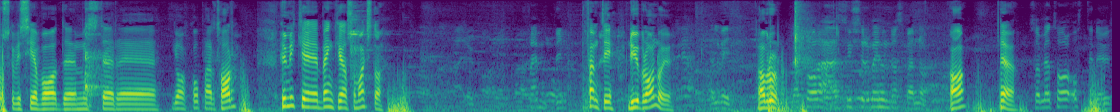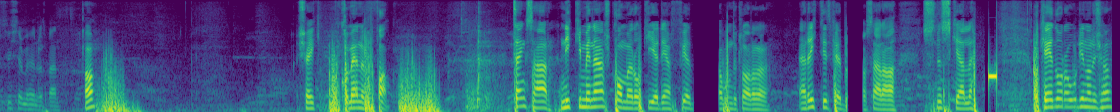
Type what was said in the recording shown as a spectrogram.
Då ska vi se vad eh, Mr eh, Jakob här tar. Hur mycket bänkar jag som max då? 50. 50? Det är ju bra ändå ju. Elvis, Ja bror. om jag tar det här, swishar du mig 100 spänn då? Ja, det gör jag. Så om jag tar 80 nu, swishar du mig 100 spänn? Ja. Shake. Kom igen nu fan. Tänk så här. Nicki Minaj kommer och ger dig en fel om du klarar det. En riktigt fel så här snuskiga läppar. Okej, några ord innan du kör.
